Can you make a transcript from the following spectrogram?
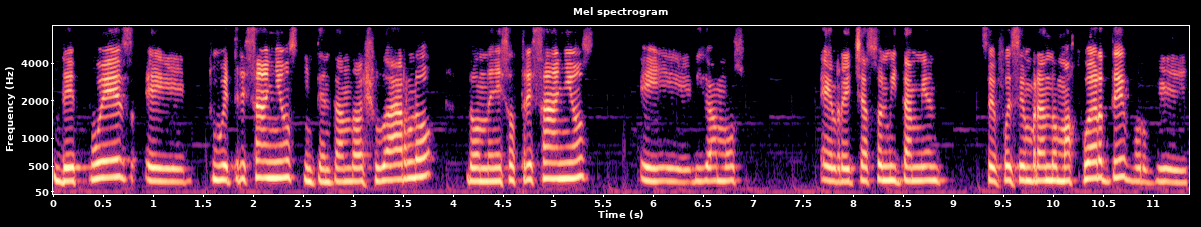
Después eh, tuve tres años intentando ayudarlo, donde en esos tres años, eh, digamos, el rechazo en mí también se fue sembrando más fuerte porque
